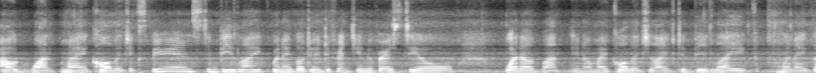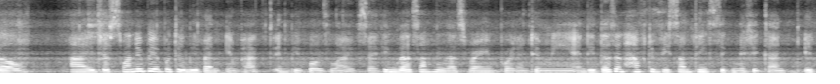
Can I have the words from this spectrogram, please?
I would want my college experience to be like when I go to a different university or what I would want, you know, my college life to be like when I go. I just want to be able to leave an impact in people's lives. I think that's something that's very important to me, and it doesn't have to be something significant. It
